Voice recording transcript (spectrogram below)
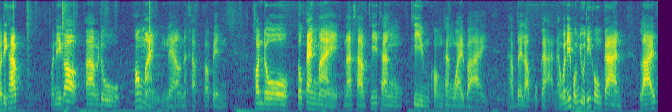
วัสดีครับ วันนี้ก็พามาดูห้องใหม่อีกแล้วนะครับ ก็เป็นคอนโดตกแต่งใหม่นะครับ ที่ทางทีมของทาง y b y นะครับได้รับโอกาสนะวันนี้ผมอยู่ที่โครงการ Live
